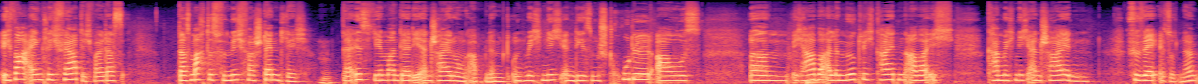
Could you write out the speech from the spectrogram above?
ich war eigentlich fertig, weil das, das macht es für mich verständlich. Hm. Da ist jemand, der die Entscheidung abnimmt und mich nicht in diesem Strudel aus, ähm, ich habe alle Möglichkeiten, aber ich kann mich nicht entscheiden. Für, wel also, ne,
